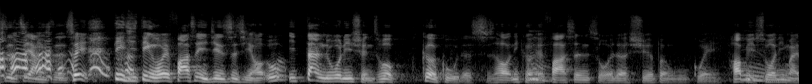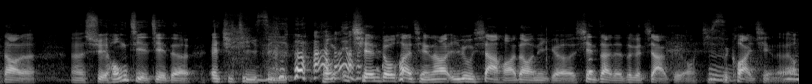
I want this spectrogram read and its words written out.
是这样子，所以 定期定额会发生一件事情哦。如 一旦如果你选错个股的时候，你可能会发生所谓的血本无归。好比说，你买到了呃雪红姐姐的 HTC，从一千多块钱，然后一路下滑到那个现在的这个价格哦，几十块钱了哦。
